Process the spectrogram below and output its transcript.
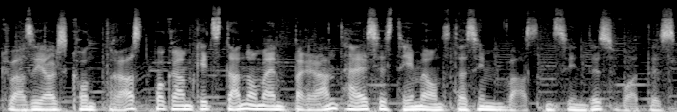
Quasi als Kontrastprogramm geht es dann um ein brandheißes Thema und das im wahrsten Sinn des Wortes.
